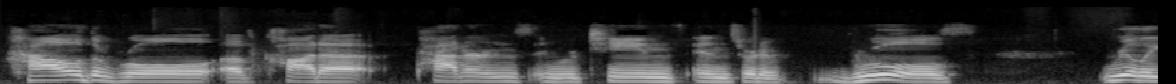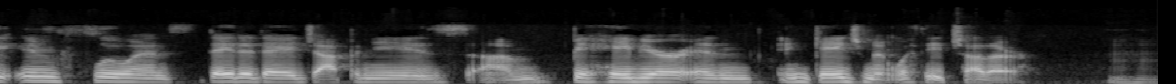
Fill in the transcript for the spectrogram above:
how the role of kata patterns and routines and sort of rules really influence day to day Japanese um, behavior and engagement with each other. Mm-hmm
